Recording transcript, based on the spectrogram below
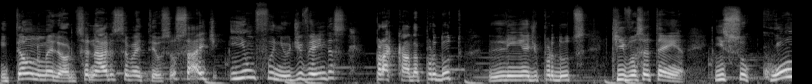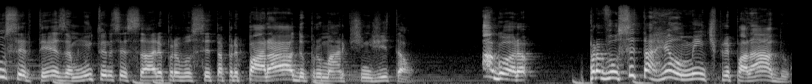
Então, no melhor dos cenários, você vai ter o seu site e um funil de vendas para cada produto, linha de produtos que você tenha. Isso com certeza é muito necessário para você estar tá preparado para o marketing digital. Agora, para você estar tá realmente preparado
